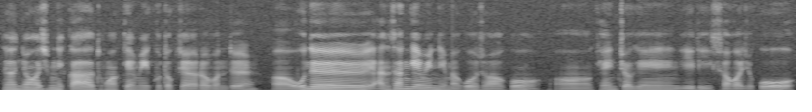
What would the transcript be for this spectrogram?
네, 안녕하십니까. 동학개미 구독자 여러분들. 어, 오늘 안산개미님하고 저하고 어, 개인적인 일이 있어가지고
